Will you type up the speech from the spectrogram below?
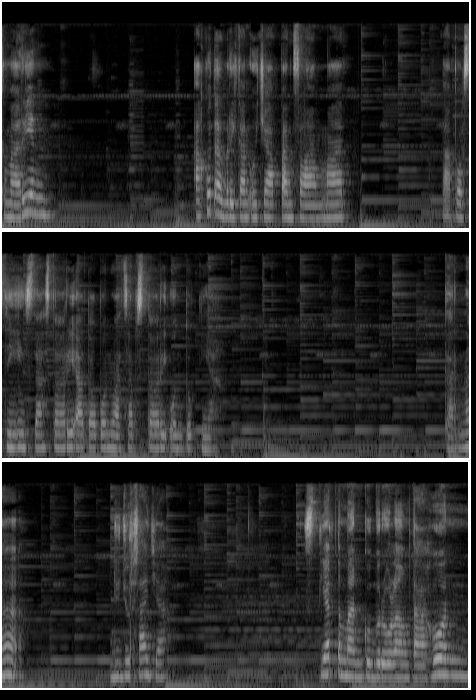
Kemarin aku tak berikan ucapan selamat, tak posting Instastory ataupun WhatsApp story untuknya Karena jujur saja, setiap temanku berulang tahun,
